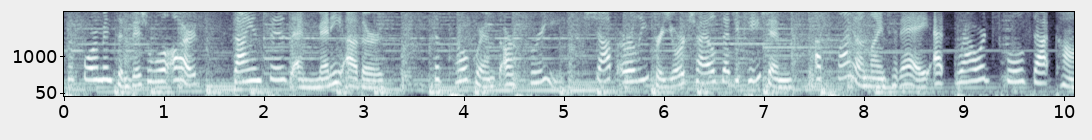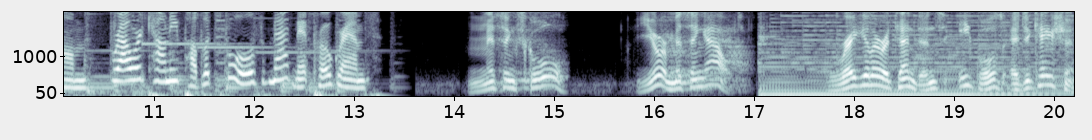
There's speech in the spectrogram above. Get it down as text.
Performance and Visual Arts, Sciences, and many others. The programs are free. Shop early for your child's education. Apply online today at browardschools.com. Broward County Public Schools Magnet Programs. Missing school? You're missing out. Regular attendance equals education,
